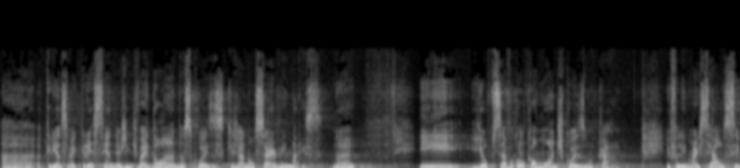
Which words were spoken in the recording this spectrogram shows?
A criança vai crescendo e a gente vai doando as coisas que já não servem mais, né? E, e eu precisava colocar um monte de coisa no carro. Eu falei, Marcelo, você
